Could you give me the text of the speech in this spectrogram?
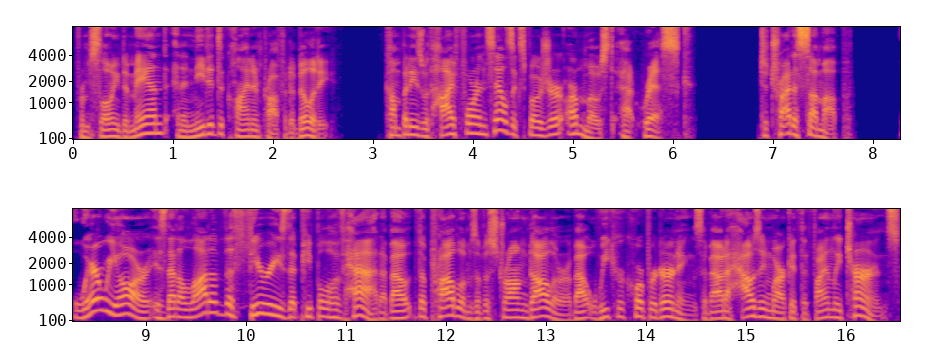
from slowing demand and a needed decline in profitability. Companies with high foreign sales exposure are most at risk. To try to sum up, where we are is that a lot of the theories that people have had about the problems of a strong dollar, about weaker corporate earnings, about a housing market that finally turns,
